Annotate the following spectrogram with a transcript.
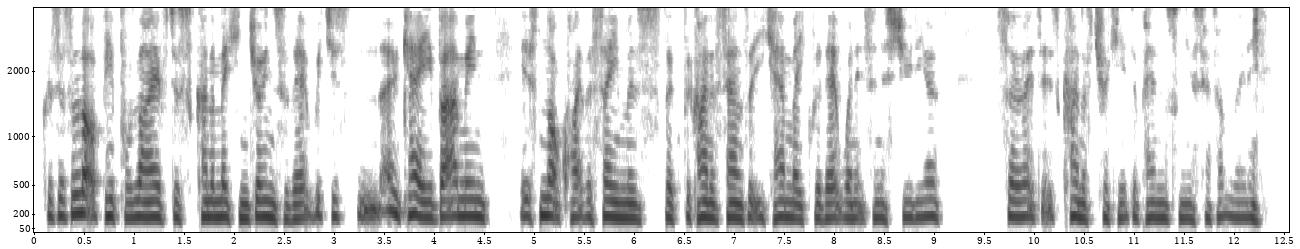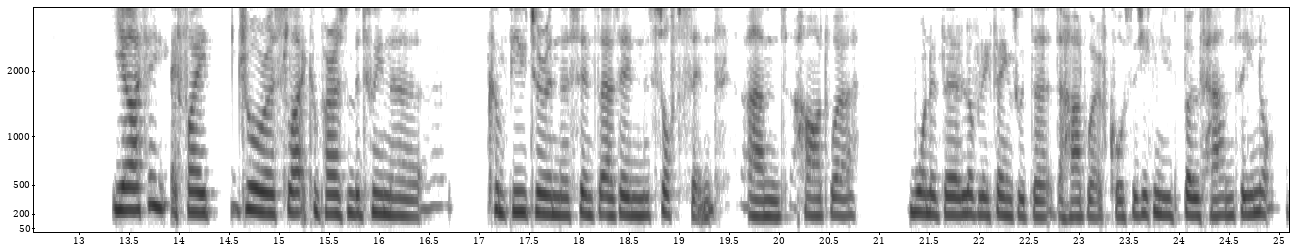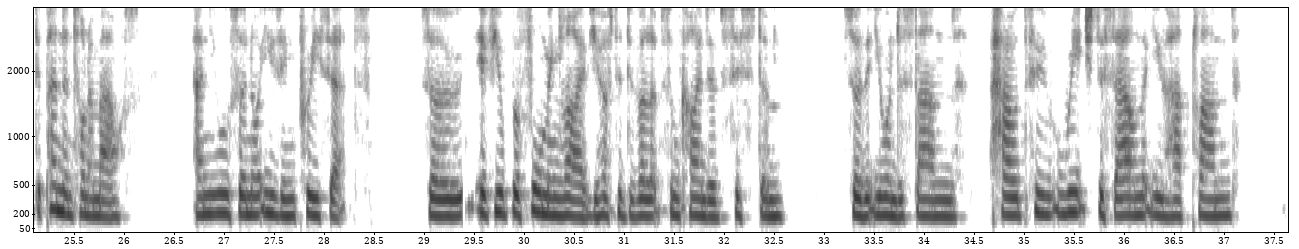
Because there's a lot of people live just kind of making drones with it, which is okay, but I mean, it's not quite the same as the, the kind of sounds that you can make with it when it's in a studio. So it's, it's kind of tricky. It depends on your setup, really. Yeah, I think if I draw a slight comparison between the computer and the synth, as in soft synth and hardware, one of the lovely things with the, the hardware, of course, is you can use both hands. So you're not dependent on a mouse and you're also not using presets. So if you're performing live, you have to develop some kind of system so that you understand how to reach the sound that you had planned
